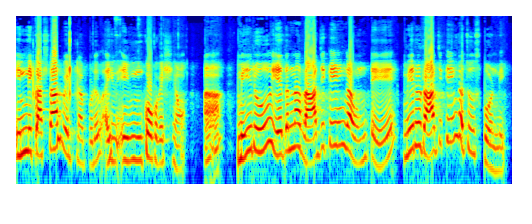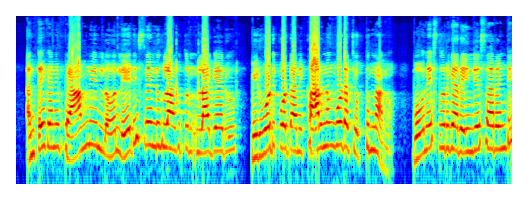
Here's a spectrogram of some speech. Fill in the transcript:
ఇన్ని కష్టాలు పెట్టినప్పుడు ఇంకొక విషయం. మీరు ఏదన్నా రాజకీయంగా ఉంటే మీరు రాజకీయంగా చూసుకోండి. అంతేకాని ఫ్యామిలీల్లో లేడీస్ని ఎందుకు లాగుతు లాగారు? మీరు ఓడిపోవడానికి కారణం కూడా చెప్తున్నాను. భువనేశ్వర్ గారు ఏం చేశారండి?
